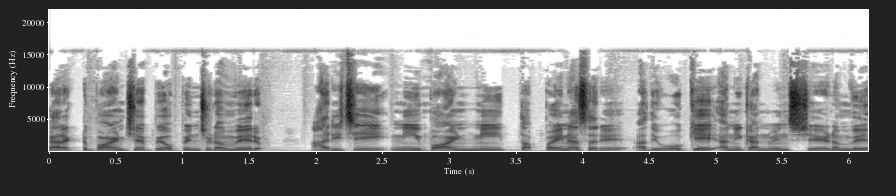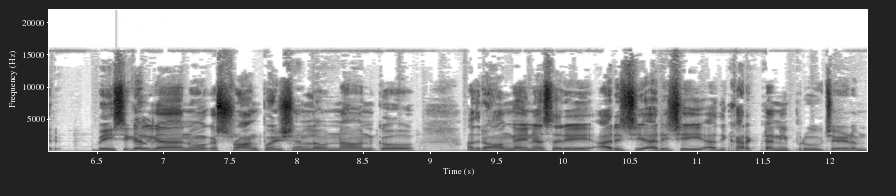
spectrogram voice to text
కరెక్ట్ పాయింట్ చెప్పి ఒప్పించడం వేరు. అరిచి నీ పాయింట్ని తప్పైనా సరే అది ఓకే అని కన్విన్స్ చేయడం వేరు. బేసికల్గా నువ్వు ఒక స్ట్రాంగ్ పొజిషన్లో ఉన్నావు అనుకో అది రాంగ్ అయినా సరే అరిచి అరిచి అది కరెక్ట్ అని ప్రూవ్ చేయడం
